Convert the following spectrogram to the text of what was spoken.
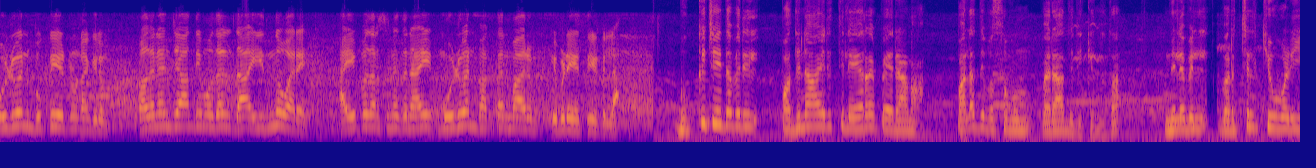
മുഴുവൻ ബുക്ക് ചെയ്തിട്ടുണ്ടെങ്കിലും പതിനഞ്ചാം തീയതി മുതൽ ദാ ഇന്ന് വരെ അയ്യപ്പ ദർശനത്തിനായി മുഴുവൻ ഭക്തന്മാരും ഇവിടെ എത്തിയിട്ടില്ല. ബുക്ക് ചെയ്തവരിൽ പതിനായിരത്തിലേറെ പേരാണ് പല ദിവസവും വരാതിരിക്കുന്നത്. നിലവിൽ വെർച്വൽ ക്യൂ വഴി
